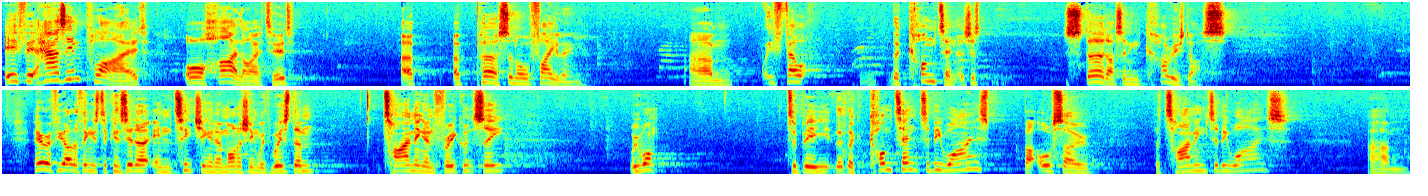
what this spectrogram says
if it has implied or highlighted a, a personal failing. Um, we felt the content has just stirred us and encouraged us. Here are a few other things to consider in teaching and admonishing with wisdom timing and frequency. We want to be the, the content to be wise, but also the timing to be wise. Um,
